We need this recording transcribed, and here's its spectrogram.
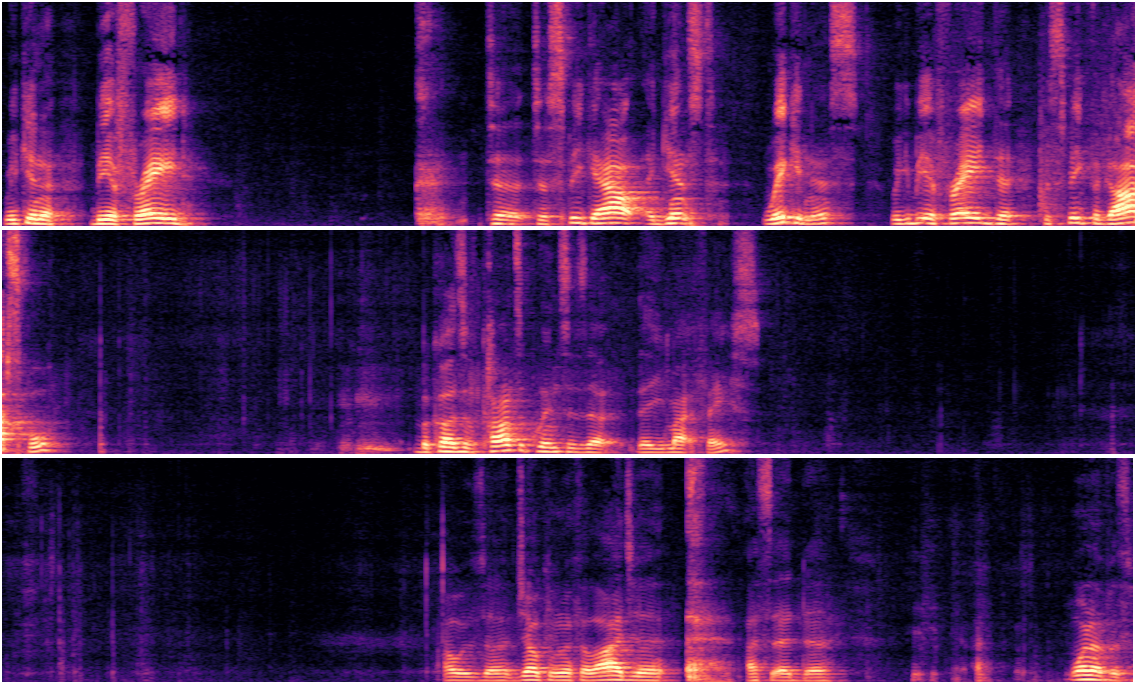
We can uh, be afraid to, to speak out against wickedness. We can be afraid to, to speak the gospel because of consequences that, that you might face. I was uh, joking with Elijah. I said, uh, one of us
